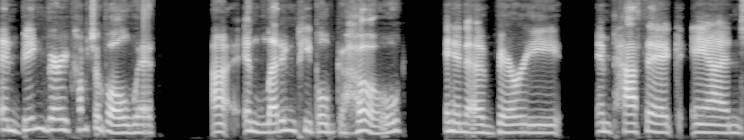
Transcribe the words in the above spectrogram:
and being very comfortable with uh, and letting people go in a very empathic and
